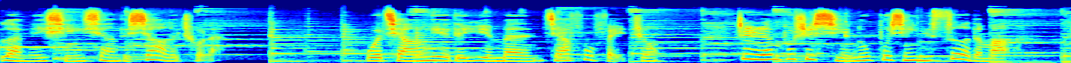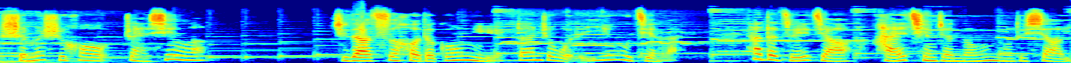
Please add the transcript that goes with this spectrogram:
乱眉形象地笑了出来。我强烈的郁闷加腹诽中，这人不是喜怒不形于色的吗？什么时候转性了？直到伺候的宫女端着我的衣物进来，他的嘴角还噙着浓浓的笑意。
